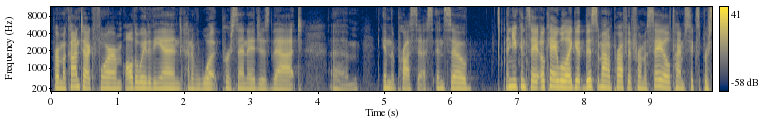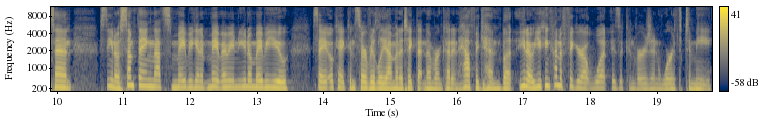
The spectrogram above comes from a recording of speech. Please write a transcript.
from a contact form all the way to the end, kind of what percentage is that um, in the process. And so, and you can say, okay, well, I get this amount of profit from a sale times 6% you know something that's maybe gonna maybe I mean you know maybe you say, okay, conservatively, I'm going to take that number and cut it in half again. But you know, you can kind of figure out what is a conversion worth to me,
